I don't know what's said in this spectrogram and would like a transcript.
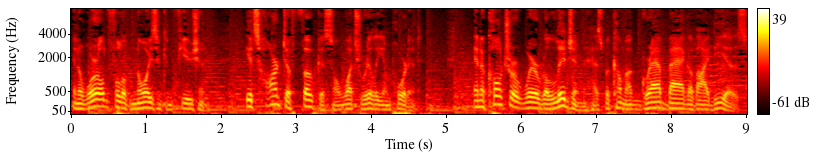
In a world full of noise and confusion, it's hard to focus on what's really important. In a culture where religion has become a grab bag of ideas,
